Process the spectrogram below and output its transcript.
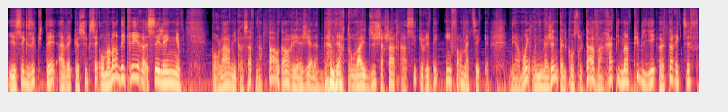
et s'exécutait avec succès au moment d'écrire ces lignes. Pour l'heure, Microsoft n'a pas encore réagi à la dernière trouvaille du chercheur en sécurité informatique. Néanmoins, on imagine que le constructeur va rapidement publier un correctif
